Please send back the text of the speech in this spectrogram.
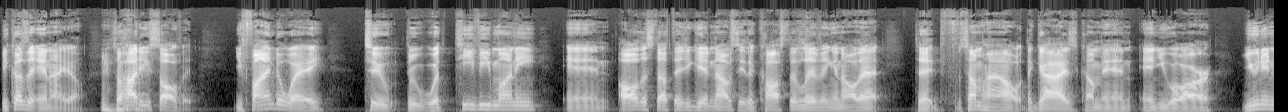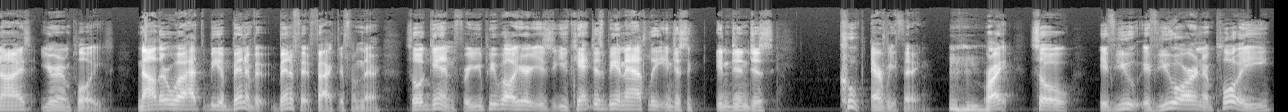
because of NIL. Mm-hmm. So how do you solve it? You find a way to through with TV money and all the stuff that you're getting, obviously the cost of living and all that, To somehow the guys come in and you are unionized your employees. Now there will have to be a benefit benefit factor from there. So again, for you people out here, you can't just be an athlete and just and then just coop everything, mm-hmm. right? So if you if you are an employee,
